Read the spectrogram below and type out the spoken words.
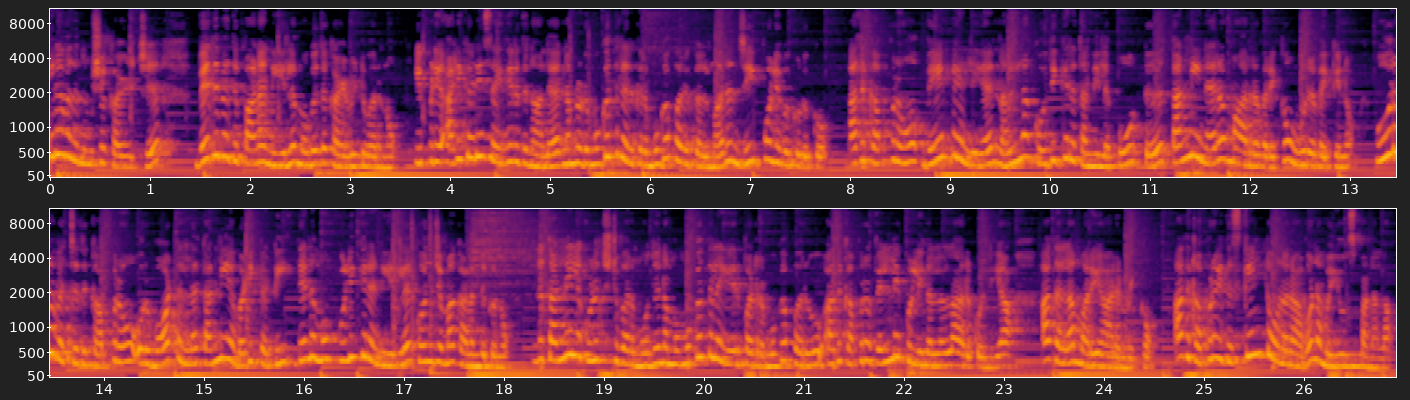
இருபது நிமிஷம் கழித்து வெது வெதுப்பான நீரில் முகத்தை கழுவிட்டு வரணும். இப்படி அடிக்கடி செய்கிறதுனால நம்மளோட முகத்தில் இருக்கிற முகப்பருக்கள் மறைஞ்சி பொலிவு கொடுக்கும். அதுக்கப்புறம் வேப்ப நல்லா கொதிக்கிற தண்ணியில் போட்டு தண்ணி நிறம் மாறுற வரைக்கும் ஊற வைக்கணும். ஊற வச்சதுக்கு அப்புறம் ஒரு பாட்டிலில் தண்ணியை வடிகட்டி தினமும் குளிக்கிற நீரில் கொஞ்சமாக கலந்துக்கணும். இந்த தண்ணியில் குளிச்சுட்டு வரும்போது நம்ம முகத்தில் ஏற்படுற முகப்பரு அதுக்கப்புறம் வெள்ளை புள்ளிகள் எல்லாம் இருக்கும் இல்லையா? அதெல்லாம் மறைய ஆரம்பிக்கும். அதுக்கப்புறம் இது ஸ்கின் டோனராகவும் நம்ம யூஸ் பண்ணலாம்.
